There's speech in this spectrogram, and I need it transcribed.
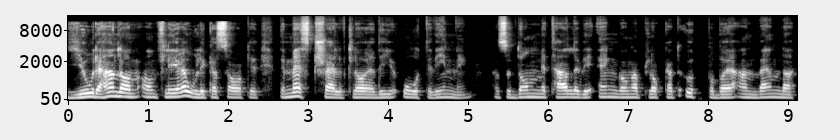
Jo, det handlar om, om flera olika saker. Det mest självklara det är ju återvinning. Alltså de metaller vi en gång har plockat upp och börjat använda,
